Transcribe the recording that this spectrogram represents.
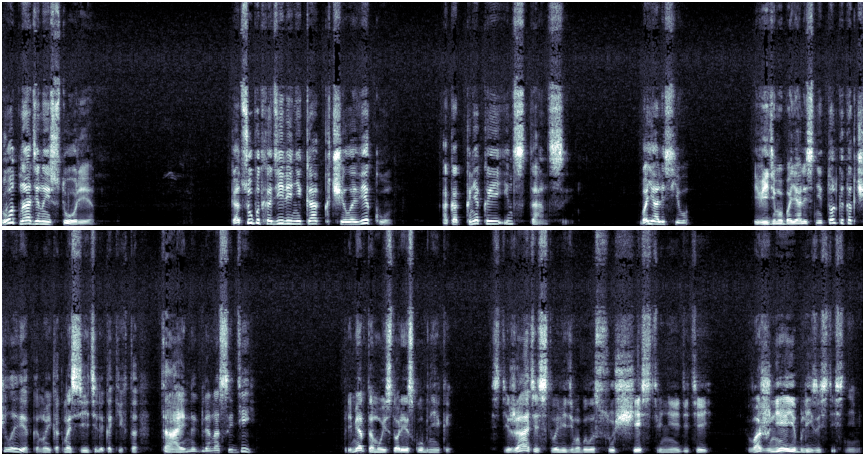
Вот Надина история. К отцу подходили не как к человеку, а как к некой инстанции. Боялись его. И, видимо, боялись не только как человека, но и как носителя каких-то тайных для нас идей. Пример тому история с клубникой. Стяжательство, видимо, было существеннее детей, важнее близости с ними.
